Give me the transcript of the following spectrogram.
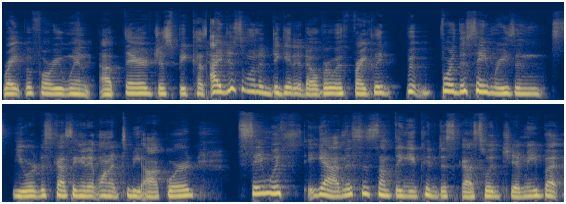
right before we went up there just because I just wanted to get it over with, frankly, for the same reasons you were discussing. I didn't want it to be awkward. Same with, yeah, and this is something you can discuss with Jimmy, but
